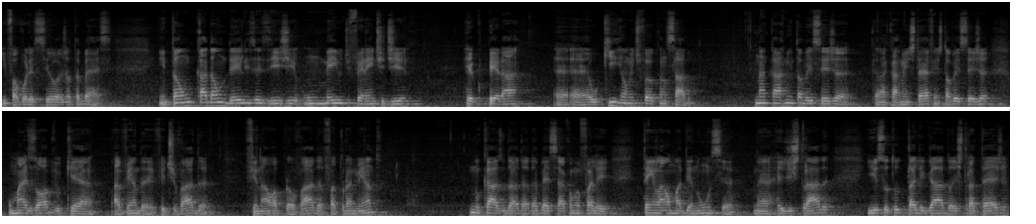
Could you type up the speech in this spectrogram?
e favoreceu a JBS. Então, cada um deles exige um meio diferente de recuperar é, é, o que realmente foi alcançado. Na Carmen, talvez seja, na Carmen Steffens, talvez seja o mais óbvio, que é a venda efetivada final aprovada, faturamento. No caso da, da, da BSA, como eu falei, tem lá uma denúncia né, registrada e isso tudo está ligado à estratégia.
